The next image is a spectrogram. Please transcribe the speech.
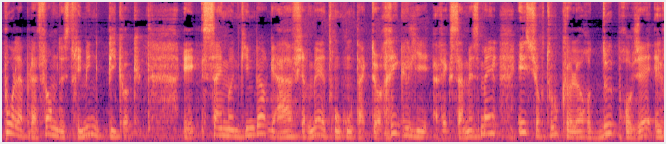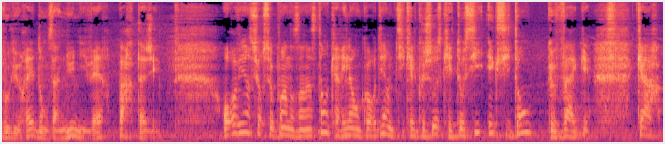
pour la plateforme de streaming Peacock. Et Simon Kinberg a affirmé être en contact régulier avec Sam Esmail et surtout que leurs deux projets évolueraient dans un univers partagé. On revient sur ce point dans un instant car il a encore dit un petit quelque chose qui est aussi excitant que vague. Car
